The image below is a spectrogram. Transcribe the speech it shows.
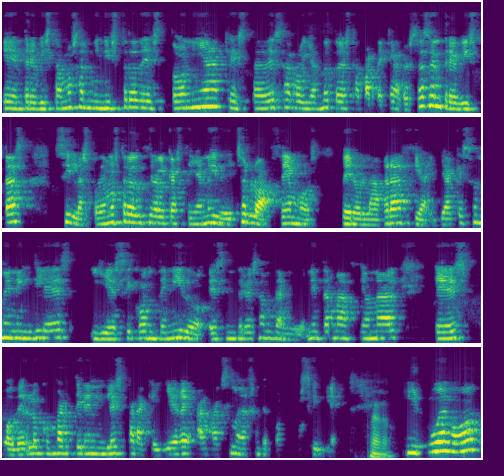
entrevistamos al ministro de Estonia que está desarrollando toda esta parte. Claro, esas entrevistas sí las podemos traducir al castellano y de hecho lo hacemos, pero la gracia, ya que son en inglés y ese contenido es interesante a nivel internacional, es poderlo compartir en inglés para que llegue al máximo de gente posible. Y luego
